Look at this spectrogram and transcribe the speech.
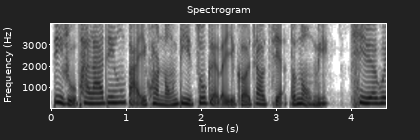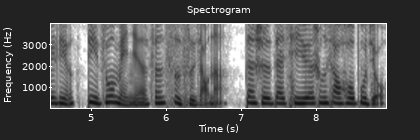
地主帕拉丁把一块农地租给了一个叫简的农民。契约规定，地租每年分四次缴纳。但是在契约生效后不久，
